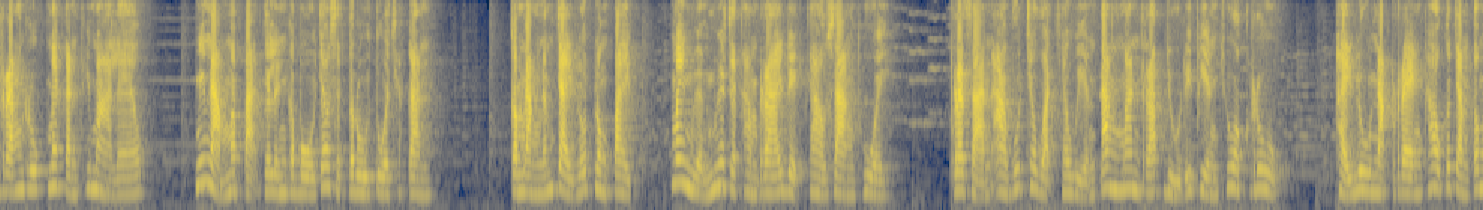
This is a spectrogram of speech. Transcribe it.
ครั้งรุกแม่กันที่มาแล้วมิหนำมาปะเจะเล็งกระโบเจ้าศัตรูตัวชะกันกำลังน้ำใจลดลงไป ไม่เหมือนเมื่อจะทำร้ายเด็กชาวซางทวย ประสานอาวุธฉวัดเฉวียนตั้งมั่นรับอยู่ได้เพียงชั่วครู่ไขลูหนักแรงเข้าก็จำต้อง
